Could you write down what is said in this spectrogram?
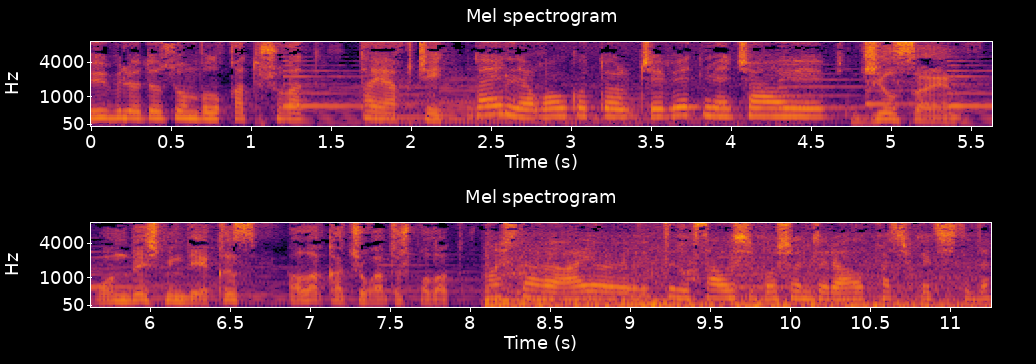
үй бүлөдө зомбулукка тушушат таяк жейт. Мындай эле кол көтөрүп же бетиме чабып жыл сайын он беш миңдей кыз ала качууга туш болот. Машинага аябай тыгып салышып ошол жере алып качып кетишти да.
